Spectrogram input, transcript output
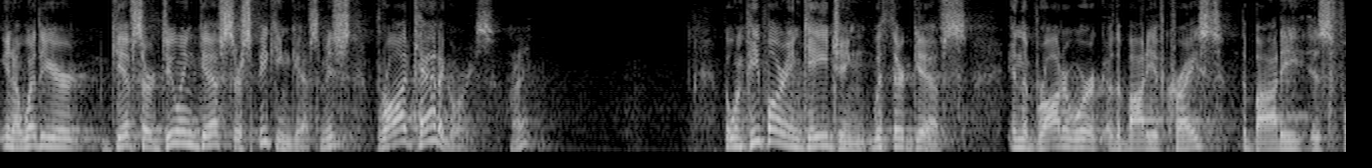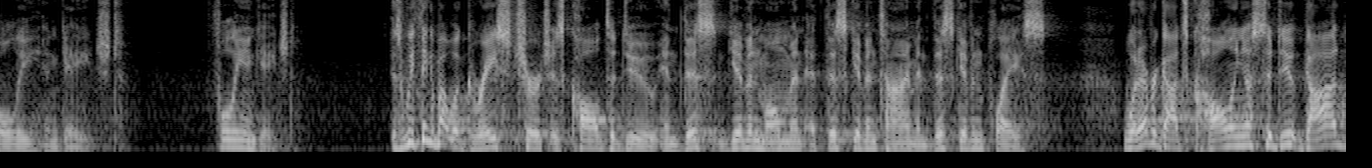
you know, whether your gifts are doing gifts or speaking gifts. I mean, it's just broad categories, right? But when people are engaging with their gifts, in the broader work of the body of Christ, the body is fully engaged. Fully engaged. As we think about what Grace Church is called to do in this given moment, at this given time, in this given place, whatever God's calling us to do, God,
